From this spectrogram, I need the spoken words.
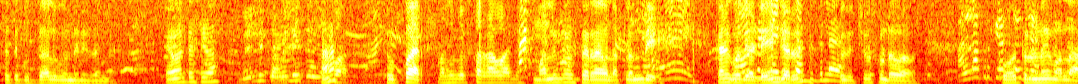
ఫాల్స్ అయితే గుద్దాలుగా ఉంది నిజంగా. ఏమంటావు శివ? సూపర్. మళ్ళీ ఇంకొకసారి రావాలి. మళ్ళీ ఇంకొకసారి రావాలి అట్లా ఉంది కానీ కొద్దిగా డేంజర్. కొద్దిగా చూసుకుంటా పోవాలి. కోతులు ఉన్నాయి మళ్ళా.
